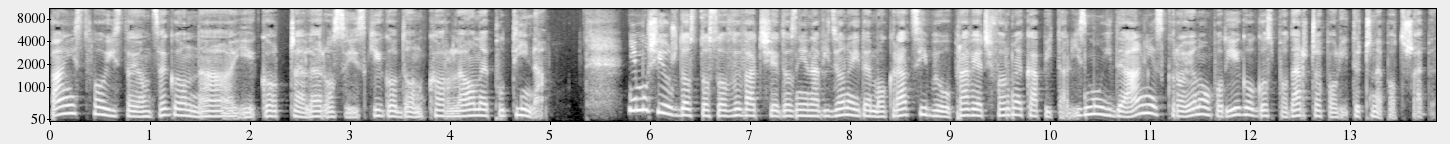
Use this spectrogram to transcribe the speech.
państwo i stojącego na jego czele rosyjskiego Don Corleone Putina. Nie musi już dostosowywać się do znienawidzonej demokracji, by uprawiać formę kapitalizmu idealnie skrojoną pod jego gospodarczo-polityczne potrzeby.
